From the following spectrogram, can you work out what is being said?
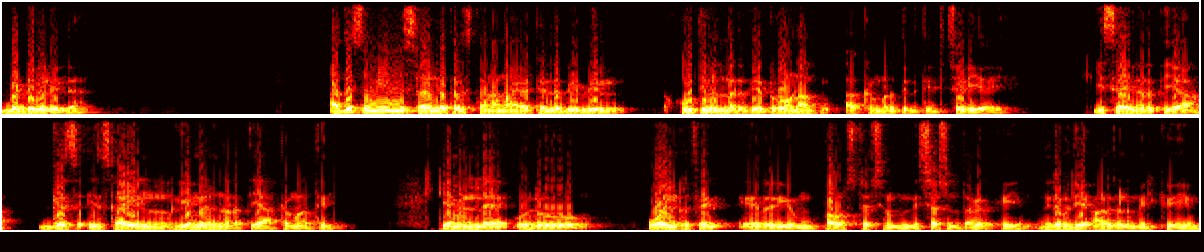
ബെഡുകളില്ല. അതേസമയം ഇസ്രായേലിന്റെ തലസ്ഥാനമായ ടെലബീവിൽ ഹൂത്തികൾ നടത്തിയ ഡ്രോൺ ആക്ര- ആക്രമണത്തിന് തിരിച്ചടിയായി. ഇസ്രായേൽ നടത്തിയ ഗസ് ഇസ്രായേൽ യമനിൽ നടത്തിയ ആക്രമണത്തിൽ യമനിലെ ഒരു ഓയിൽ റിഫൈനറിയും പവർ സ്റ്റേഷനും നിശേഷം തകർക്കുകയും നിരവധി ആളുകൾ മരിക്കുകയും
